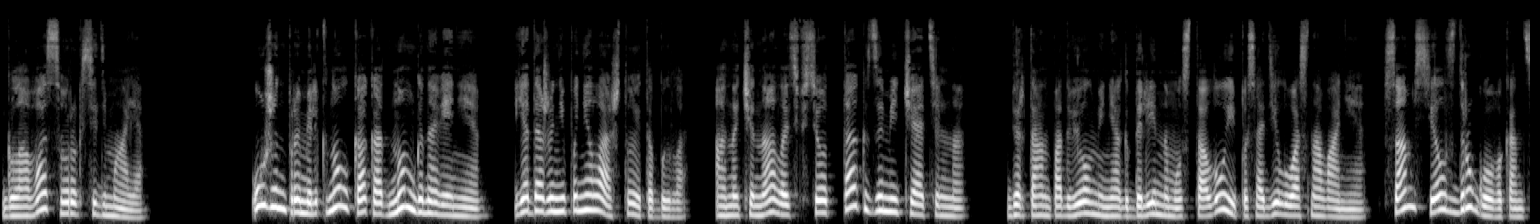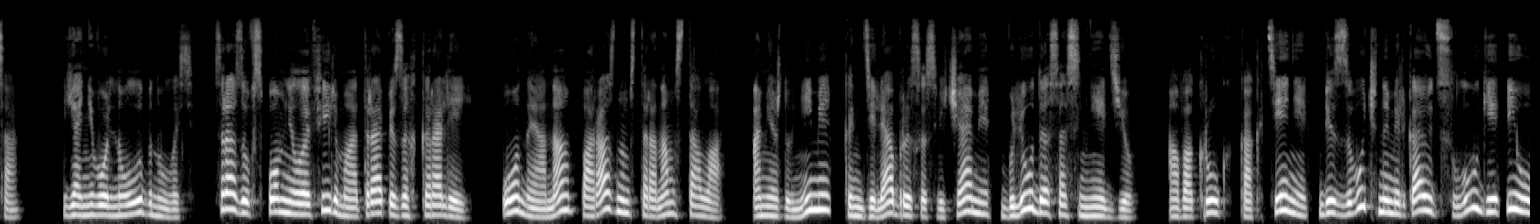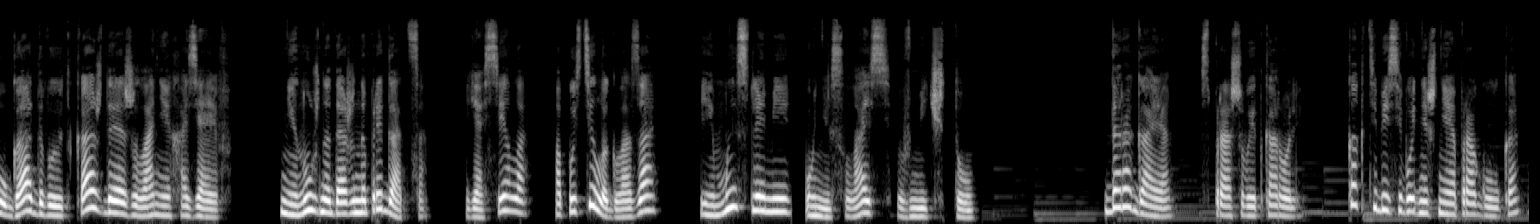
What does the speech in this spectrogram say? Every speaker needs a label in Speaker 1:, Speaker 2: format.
Speaker 1: Глава 47. Ужин промелькнул как одно мгновение. Я даже не поняла, что это было. А начиналось все так замечательно. Бертан подвел меня к длинному столу и посадил у основания. Сам сел с другого конца. Я невольно улыбнулась. Сразу вспомнила фильмы о трапезах королей. Он и она по разным сторонам стола, а между ними канделябры со свечами, блюда со снедью а вокруг, как тени, беззвучно мелькают слуги и угадывают каждое желание хозяев. Не нужно даже напрягаться. Я села, опустила глаза и мыслями унеслась в мечту. «Дорогая», — спрашивает король, — «как тебе сегодняшняя прогулка?»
